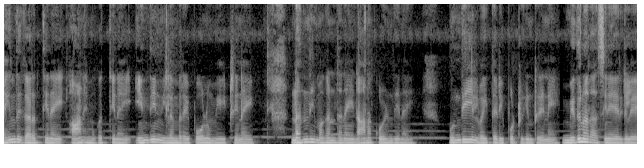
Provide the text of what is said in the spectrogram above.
ஐந்து கரத்தினை ஆனை முகத்தினை இந்தின் இளம்பரை போலும் ஈற்றினை நந்தி மகந்தனை நாண கொழுந்தினை புந்தியில் வைத்தடி போற்றுகின்றேனே. மிதுன ராசி நேயர்களே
